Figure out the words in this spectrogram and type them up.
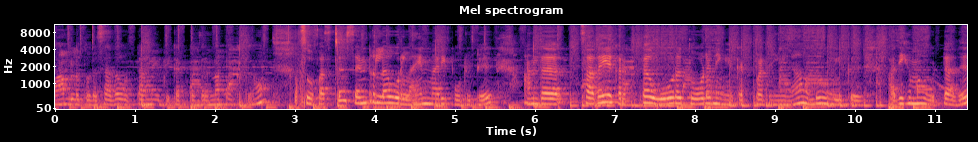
மாம்பழத்தோட சதை ஒட்டாமல் எப்படி கட் பண்ணுறதுன்னு பார்க்க போகிறோம் ஸோ ஃபஸ்ட்டு சென்டரில் ஒரு லைன் மாதிரி போட்டுட்டு அந்த சதையை கரெக்டாக ஓரத்தோடு நீங்கள் கட் பண்ணீங்கன்னா வந்து உங்களுக்கு அதிகமாக ஒட்டாது.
